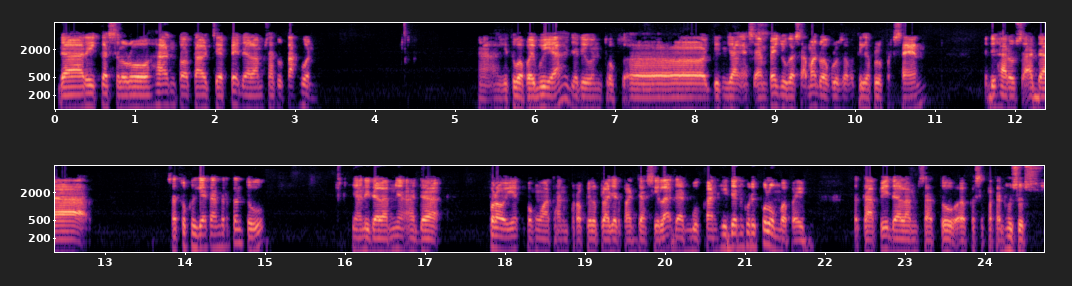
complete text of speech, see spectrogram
dari keseluruhan total CP dalam satu tahun. Nah, gitu Bapak Ibu ya. Jadi untuk uh, jenjang SMP juga sama 20 30 persen. Jadi harus ada satu kegiatan tertentu yang di dalamnya ada proyek penguatan profil pelajar Pancasila dan bukan hidden kurikulum Bapak Ibu, tetapi dalam satu uh, kesempatan khusus.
